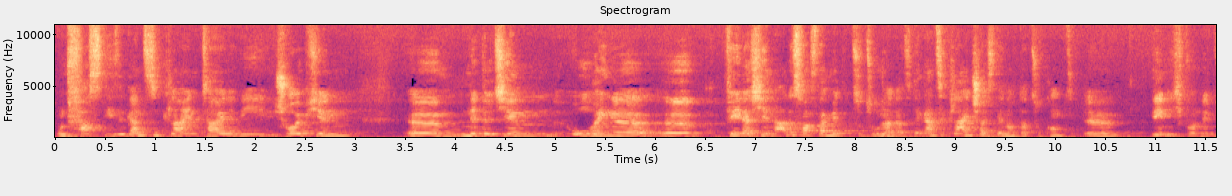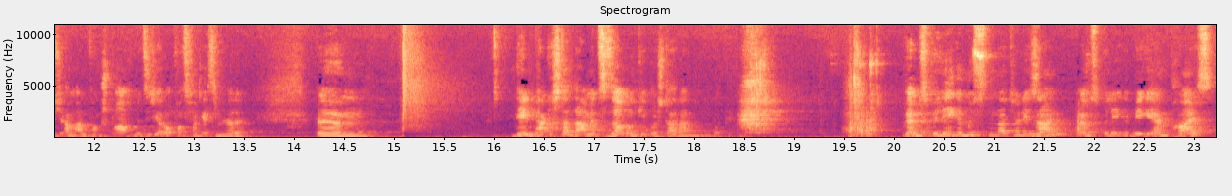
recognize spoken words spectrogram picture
und fasse diese ganzen kleinen Teile wie Schräubchen, äh, Nippelchen, Ohrringe, äh, Federchen, alles was damit zu tun hat. Also der ganze Kleinscheiß, der noch dazu kommt, äh, den ich, von dem ich am Anfang sprach, mit Sicherheit auch was vergessen werde. Ähm, den packe ich dann damit zusammen und gebe euch da dann einen Überblick. Bremsbelege müssten natürlich sein. Bremsbelege, BGM-Preis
